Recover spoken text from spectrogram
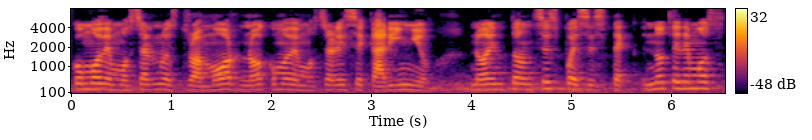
cómo demostrar nuestro amor, ¿no? Cómo demostrar ese cariño, ¿no? Entonces, pues, este, no tenemos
